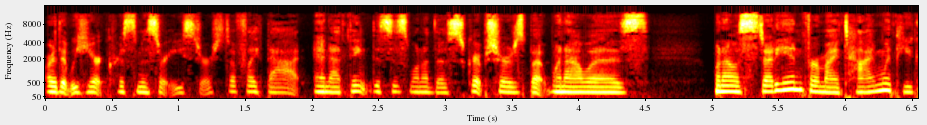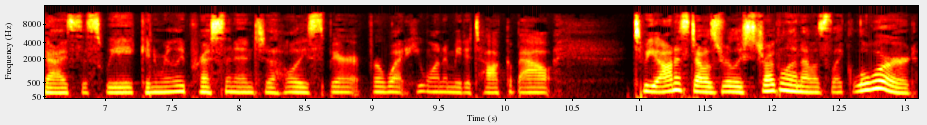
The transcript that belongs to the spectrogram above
or that we hear at Christmas or Easter, stuff like that. And I think this is one of those scriptures. But when I was when I was studying for my time with you guys this week and really pressing into the Holy Spirit for what He wanted me to talk about, to be honest, I was really struggling. I was like, Lord,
